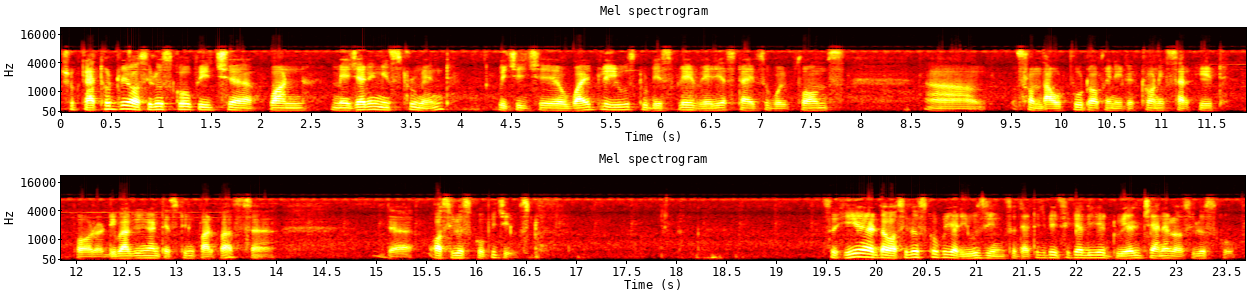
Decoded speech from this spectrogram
So cathode ray oscilloscope is uh, one measuring instrument which is uh, widely used to display various types of waveforms uh, from the output of an electronic circuit for debugging and testing purpose uh, the oscilloscope is used. So here the oscilloscope we are using so that is basically a dual channel oscilloscope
